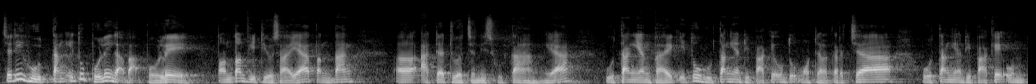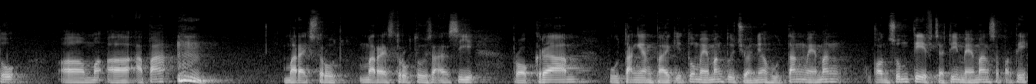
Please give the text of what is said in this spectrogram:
Jadi hutang itu boleh nggak Pak? Boleh. Tonton video saya tentang uh, ada dua jenis hutang ya. Hutang yang baik itu hutang yang dipakai untuk modal kerja, hutang yang dipakai untuk uh, uh, apa merestrukturisasi program. Hutang yang baik itu memang tujuannya hutang memang konsumtif. Jadi memang seperti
